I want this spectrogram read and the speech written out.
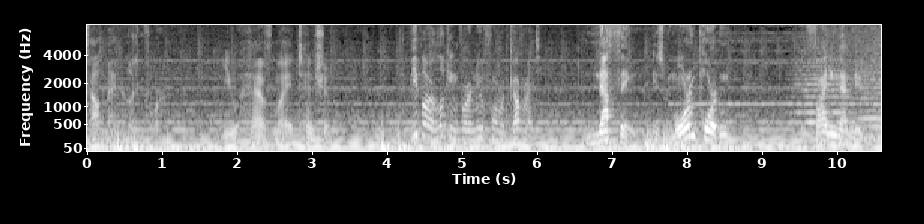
found the man you're looking for. You have my attention. People are looking for a new form of government. Nothing is more important than finding that new.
